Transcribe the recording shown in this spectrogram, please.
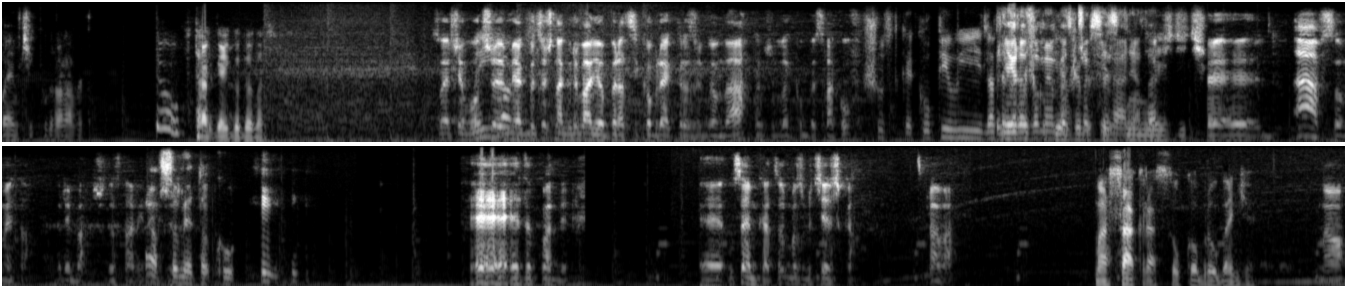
Powiem ci kurwa nawet. No, wtargaj go do nas. Słuchajcie, No włączyłem i- jakby coś nagrywanie operacji Cobra, jak teraz wygląda, także lekko bez haków. Szóstkę kupił i dlatego Nie też rozumiem kupiłem, bez żeby sobie z nim tak? jeździć. E, a, w sumie to, ryba się dostawi. A w sumie to ku... Hehehe, dokładnie. E, ósemka, to może być ciężka sprawa. Masakra z tą kobrą będzie. No,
